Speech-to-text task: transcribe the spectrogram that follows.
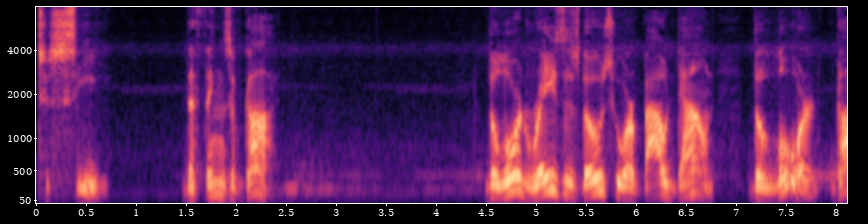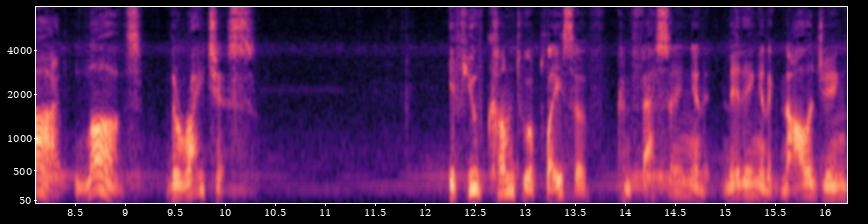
to see the things of God. The Lord raises those who are bowed down the Lord God loves the righteous. If you've come to a place of confessing and admitting and acknowledging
